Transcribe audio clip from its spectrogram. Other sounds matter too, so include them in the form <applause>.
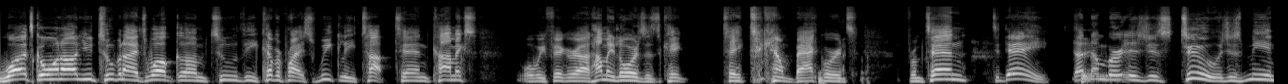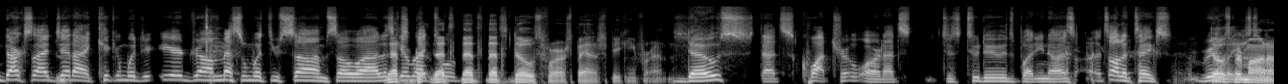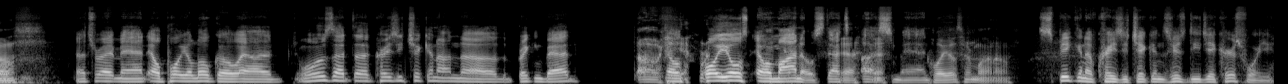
What's going on, YouTubeites? Welcome to the Cover Price Weekly Top 10 Comics, where we figure out how many lords does it take to count backwards from 10 today. That number is just two. It's just me and Dark Side Jedi kicking with your eardrum, messing with you some. So uh, let's that's, get right that's, to it. That's that's dose for our Spanish speaking friends. Dose. That's cuatro, or that's just two dudes. But you know, that's, that's all it takes. Really. Dos hermanos. So, that's right, man. El Pollo Loco. Uh, what was that uh, crazy chicken on uh, the Breaking Bad? oh, El yeah. <laughs> Pollos Hermanos. That's Yeah. us, man. Pollos hermanos. Speaking of crazy chickens, here's DJ Curse for you.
